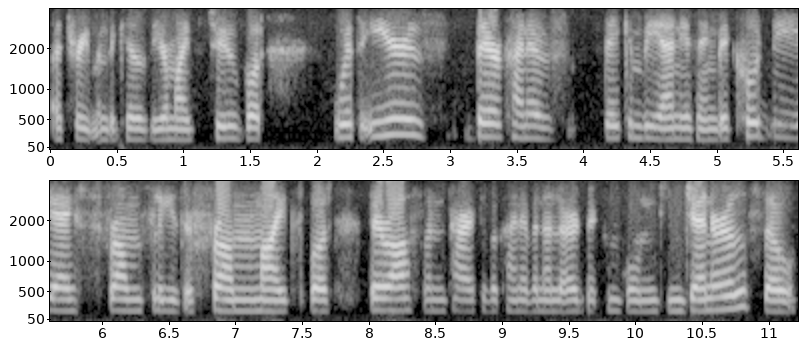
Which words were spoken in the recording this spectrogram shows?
a treatment that kills ear mites too. But with ears, they're kind of they can be anything. They could be yes from fleas or from mites, but they're often part of a kind of an allergic component in general. So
